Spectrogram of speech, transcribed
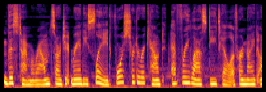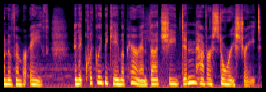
this time around, Sergeant Randy Slade forced her to recount every last detail of her night on November 8th, and it quickly became apparent that she didn't have her story straight.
